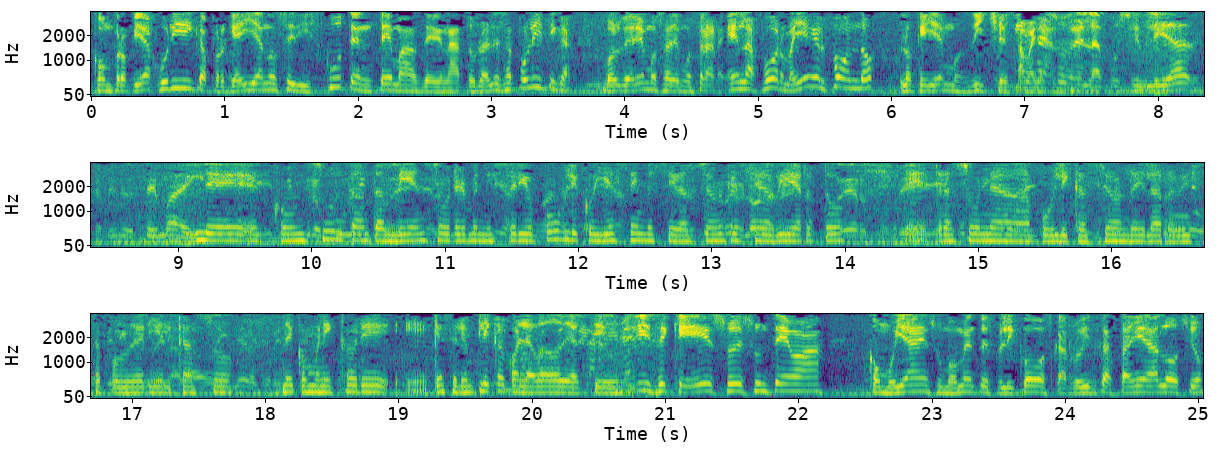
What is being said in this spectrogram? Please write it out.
con propiedad jurídica, porque ahí ya no se discuten temas de naturaleza política, volveremos a demostrar en la forma y en el fondo lo que ya hemos dicho esta mañana. Sobre la posibilidad del tema de... Le consultan también sobre el Ministerio Público y esta investigación que se ha abierto eh, tras una publicación de la revista Poder y el caso de Comunicore eh, que se lo implica con lavado de activos. Dice que eso es un tema, como ya en su momento explicó Oscar Luis Castañeda Locio,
